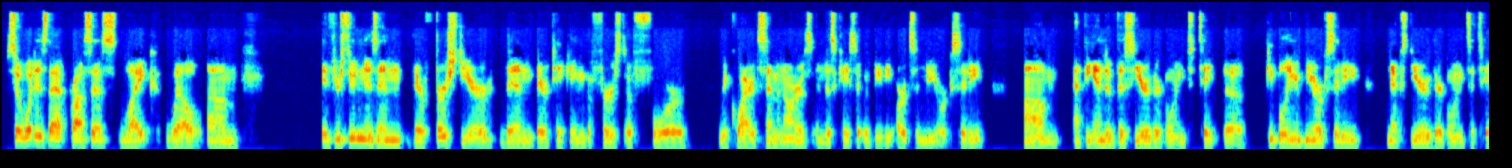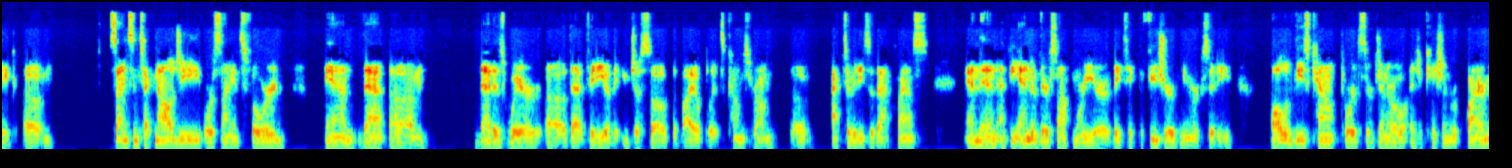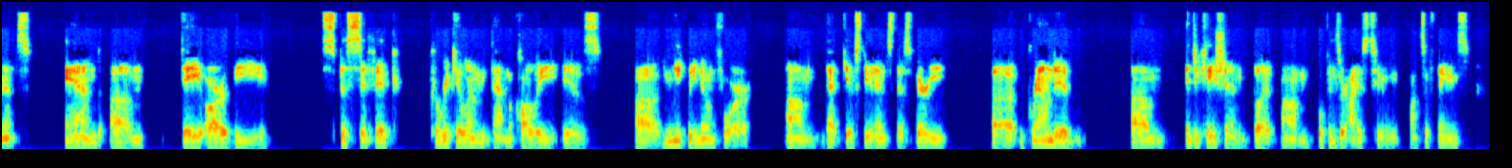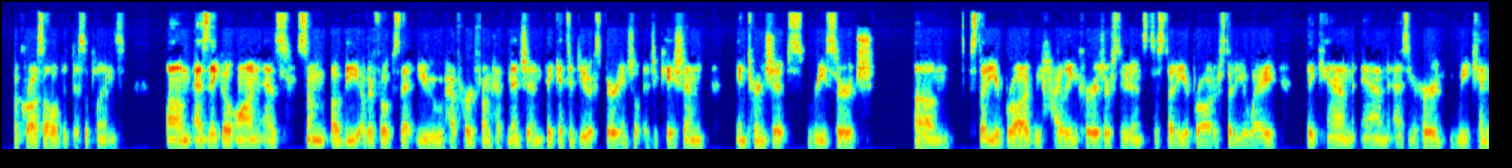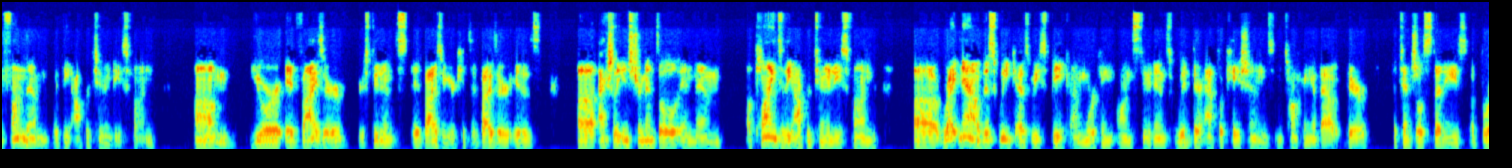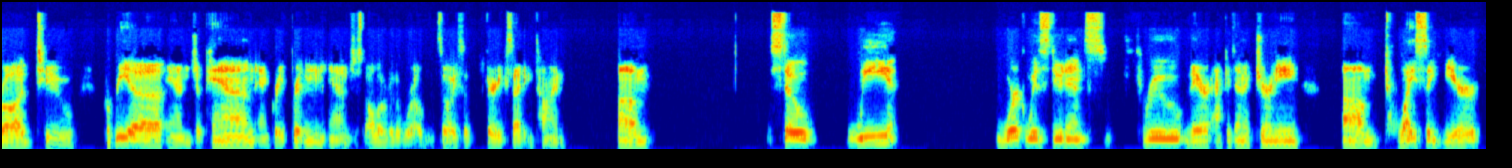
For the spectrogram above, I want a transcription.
So, what is that process like? Well, um, if your student is in their first year, then they're taking the first of four required seminars. In this case, it would be the Arts in New York City. Um, at the end of this year, they're going to take the Peopling of New York City, Next year, they're going to take um, science and technology or science forward, and that um, that is where uh, that video that you just saw of the BioBlitz comes from. The activities of that class, and then at the end of their sophomore year, they take the future of New York City. All of these count towards their general education requirements, and um, they are the specific curriculum that Macaulay is uh, uniquely known for um, that gives students this very uh, grounded um, education, but um, opens their eyes to lots of things across all of the disciplines. Um, as they go on, as some of the other folks that you have heard from have mentioned, they get to do experiential education, internships, research, um, study abroad. We highly encourage our students to study abroad or study away they can. And as you heard, we can fund them with the Opportunities Fund. Um, your advisor, your student's advisor, your kid's advisor is uh, actually instrumental in them applying to the Opportunities Fund uh, right now, this week, as we speak, I'm working on students with their applications and talking about their potential studies abroad to Korea and Japan and Great Britain and just all over the world. It's always a very exciting time. Um, so we work with students through their academic journey um, twice a year.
